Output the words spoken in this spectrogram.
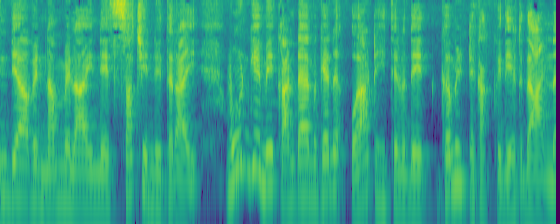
ඉන්දියාවෙන් නම් වෙලා ඉන්නේ සචින් විතරයි. වෝන්ගේ මේ කණ්ඩායම ගැන ඔයාට හිතෙන දේත් කමෙන්ට් එකක් විදිහට දාන්න.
